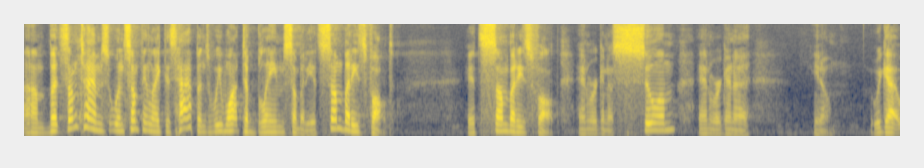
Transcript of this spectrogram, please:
Um, but sometimes when something like this happens, we want to blame somebody. It's somebody's fault. It's somebody's fault. And we're going to sue them and we're going to, you know, we got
